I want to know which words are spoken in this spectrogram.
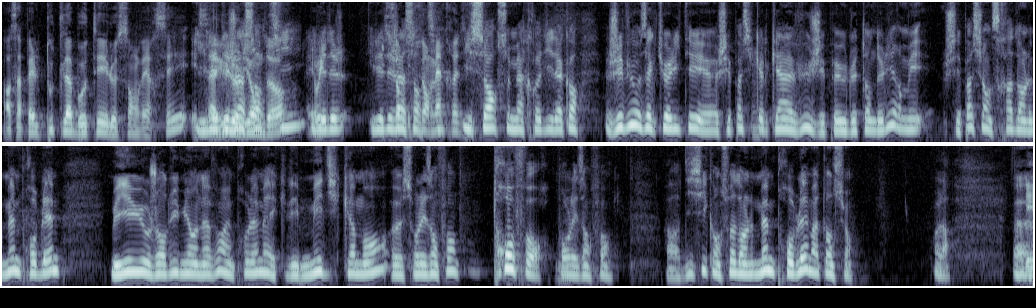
Alors, ça s'appelle Toute la beauté et le sang versé. Et il ça a est eu déjà le Lion d'Or. Il, oui. est déjà, il est Il déjà sort- il sort sorti. mercredi. Il sort ce mercredi, d'accord. J'ai vu aux actualités, euh, je ne sais pas Mm. si quelqu'un a vu, j'ai pas eu le temps de lire, mais je ne sais pas si on sera dans le même problème. Mais il y a eu aujourd'hui mis en avant un problème avec les médicaments euh, sur les enfants trop forts pour Mm. les enfants. Alors d'ici qu'on soit dans le même problème, attention. Voilà. Euh, Et,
